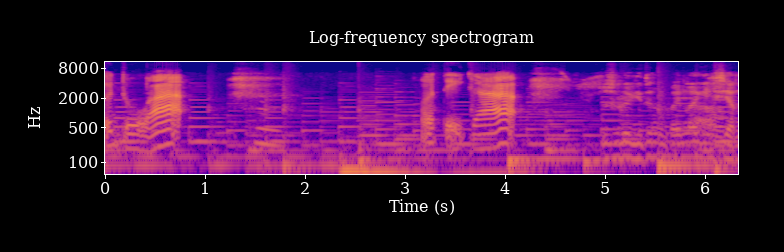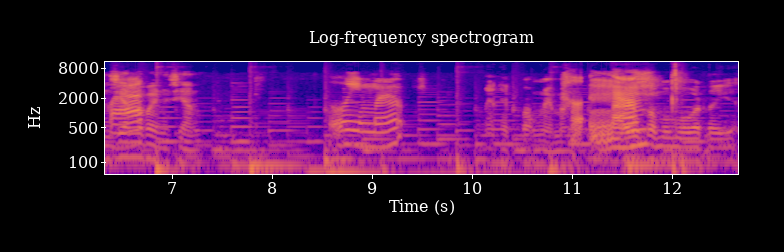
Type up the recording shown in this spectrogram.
Kedua ketiga terus udah gitu ngapain lagi? Siang-siang ngapain? Siang. Lima. Main hepong emang. Enam. Kalau kamu mau warna ya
